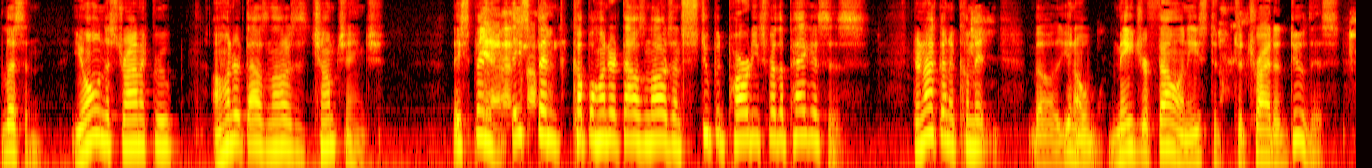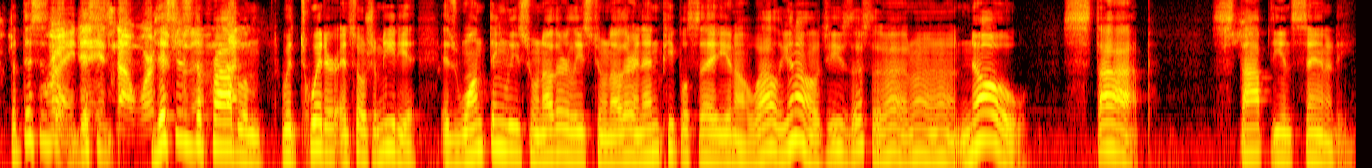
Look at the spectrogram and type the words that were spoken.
Listen you own the Stronach group a hundred thousand dollars is chump change. They spend Yeah, they spend a couple hundred thousand dollars on stupid parties for the Pegasus. They're not going to commit uh, you know major felonies to, to try to do this but this is Right, the, this it's is not worth this is the problem with Twitter and social media is one thing leads to another leads to another and then people say you know well you know geez this uh, uh, no stop stop the insanity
